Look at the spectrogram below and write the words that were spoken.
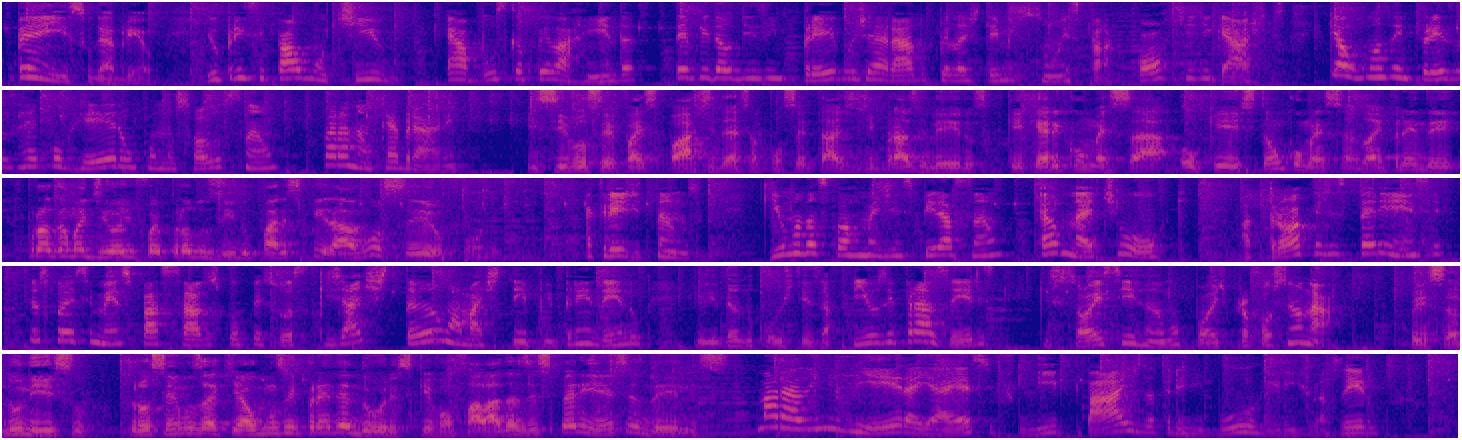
Bem isso, Gabriel. E o principal motivo é a busca pela renda devido ao desemprego gerado pelas demissões para corte de gastos que algumas empresas recorreram como solução para não quebrarem. E se você faz parte dessa porcentagem de brasileiros que querem começar ou que estão começando a empreender, o programa de hoje foi produzido para inspirar você, eufônico. Acreditamos que uma das formas de inspiração é o network, a troca de experiência e os conhecimentos passados por pessoas que já estão há mais tempo empreendendo e lidando com os desafios e prazeres que só esse ramo pode proporcionar. Pensando nisso, trouxemos aqui alguns empreendedores que vão falar das experiências deles. Maraline Vieira e Aécio Felipe, pais da Treze Burger em Juazeiro,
